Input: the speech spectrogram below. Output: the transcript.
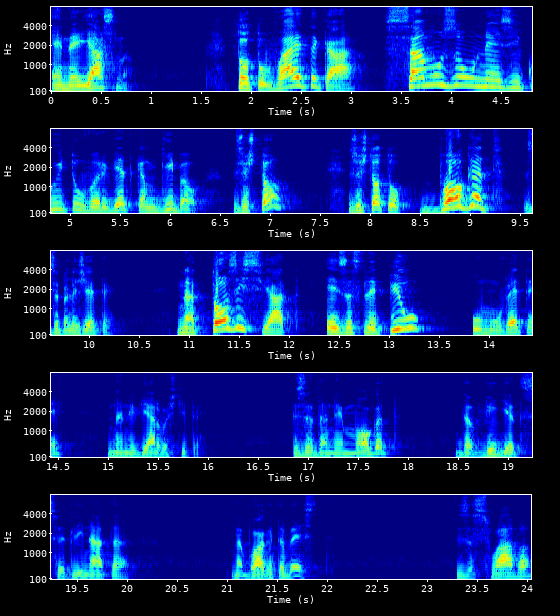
е неясна, то това е така само за онези, които вървят към гибел. Защо? Защото Богът, забележете, на този свят е заслепил умовете на невярващите, за да не могат да видят светлината на благата вест за слава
